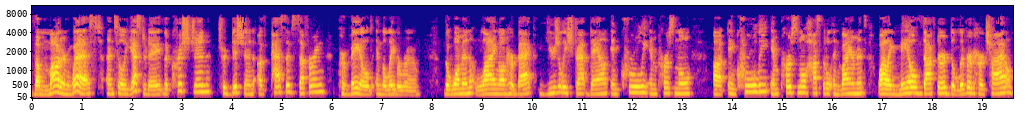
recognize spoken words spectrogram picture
the modern West, until yesterday, the Christian tradition of passive suffering prevailed in the labor room. The woman lying on her back, usually strapped down in cruelly impersonal uh, in cruelly impersonal hospital environments while a male doctor delivered her child.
